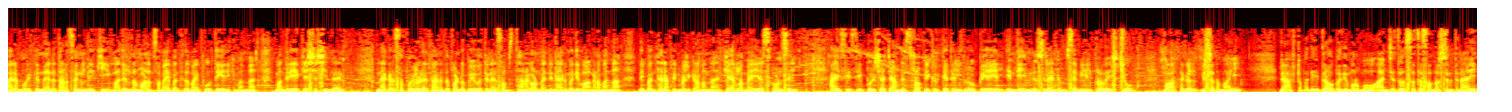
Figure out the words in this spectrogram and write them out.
മരം മുറിക്കുന്നതിന് തടസ്സങ്ങൾ നീക്കി മതിൽ നിർമ്മാണം സമയബന്ധിതമായി പൂർത്തീകരിക്കുമെന്ന് മന്ത്രി എ കെ ശശീന്ദ്രൻ. നഗരസഭകളുടെ തനത് ഫണ്ട് ഉപയോഗത്തിന് സംസ്ഥാന ഗവൺമെന്റിന്റെ അനുമതി വാങ്ങണമെന്ന നിബന്ധന പിൻവലിക്കണമെന്ന് കേരള മേയേഴ്സ് കൌൺസിൽ. ഐസിസി പുരുഷ ചാമ്പ്യൻസ് ട്രോഫി ക്രിക്കറ്റിൽ ഗ്രൂപ്പ് എയിൽ ഇന്ത്യയും ന്യൂസിലാന്റും സെമിയിൽ പ്രവേശിച്ചു. വാർത്തകൾ വിശദമായി. രാഷ്ട്രപതി ദ്രൌപതി മുർമു അഞ്ചു ദിവസത്തെ സന്ദർശനത്തിനായി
